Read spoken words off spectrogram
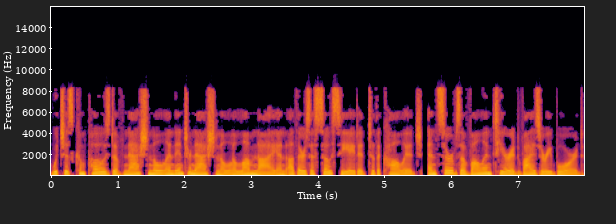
which is composed of national and international alumni and others associated to the college, and serves a volunteer advisory board.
